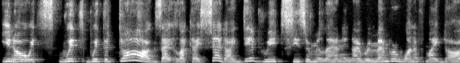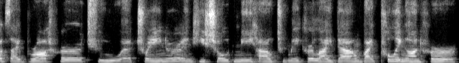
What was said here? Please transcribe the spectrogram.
you know mm-hmm. it's with with the dogs. I like I said I did read Cesar Millan, and I remember one of my dogs. I brought her to a trainer, and he showed me how to make her lie down by pulling on her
